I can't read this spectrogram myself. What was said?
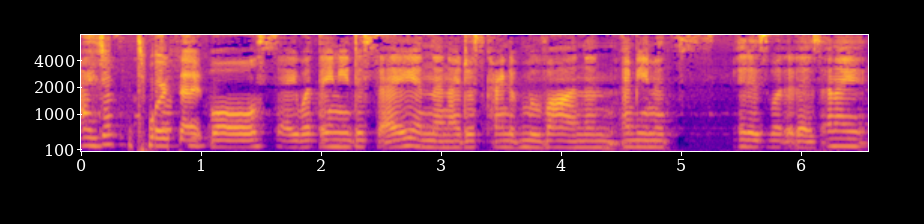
i just it's worth it people say what they need to say and then i just kind of move on and i mean it's it is what it is and i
